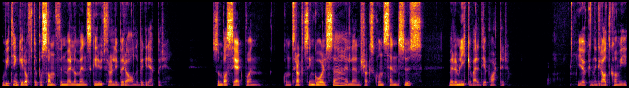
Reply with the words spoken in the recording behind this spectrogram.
Og vi tenker ofte på samfunn mellom mennesker ut fra liberale begreper, som basert på en kontraktsinngåelse eller en slags konsensus mellom likeverdige parter. I økende grad kan vi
